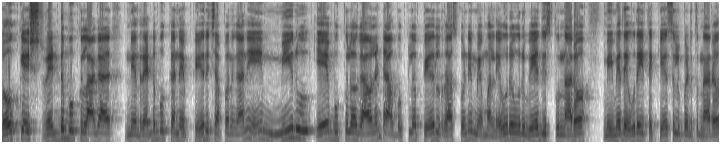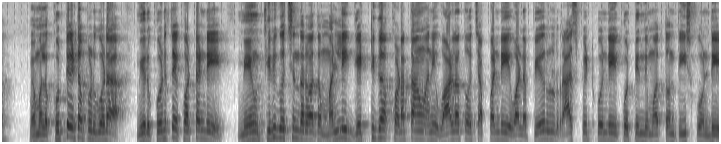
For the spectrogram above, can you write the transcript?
లోకేష్ రెడ్ బుక్ లాగా నేను రెడ్ బుక్ అనే పేరు చెప్పను కానీ మీరు ఏ బుక్లో కావాలంటే ఆ బుక్లో పేర్లు రాసుకోండి. మిమ్మల్ని ఎవరెవరు వేధిస్తున్నారో మీ మీద ఎవరైతే కేసులు పెడుతున్నారో మిమ్మల్ని కొట్టేటప్పుడు కూడా మీరు కొడితే కొట్టండి. మేము తిరిగి వచ్చిన తర్వాత మళ్ళీ గట్టిగా కొడతాం అని వాళ్ళతో చెప్పండి. వాళ్ళ పేర్లు రాసి పెట్టుకోండి. కొట్టింది మొత్తం తీసుకోండి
